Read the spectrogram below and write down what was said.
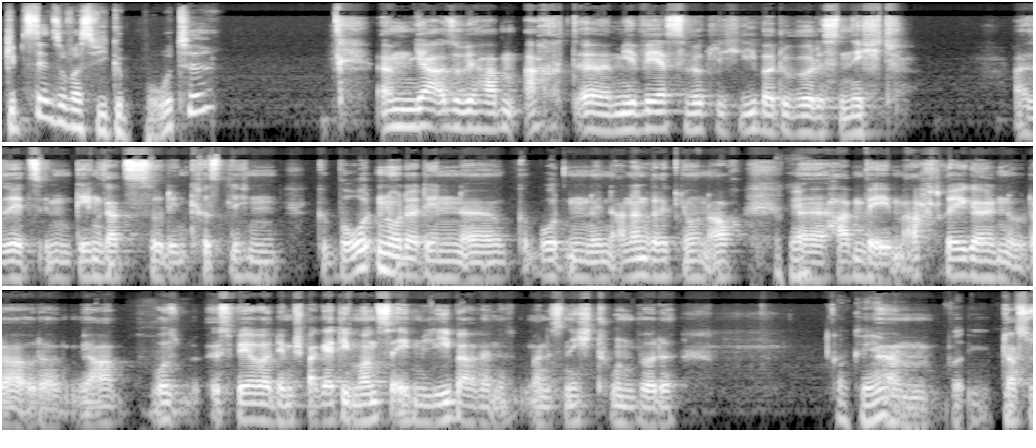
Gibt es denn sowas wie Gebote? Ähm, ja, also wir haben acht, äh, mir wäre es wirklich lieber, du würdest nicht. Also jetzt im Gegensatz zu den christlichen Geboten oder den äh, Geboten in anderen Religionen auch, okay. äh, haben wir eben acht Regeln oder, oder ja, wo, es wäre dem Spaghetti-Monster eben lieber, wenn man es nicht tun würde. Okay. Ähm, das,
